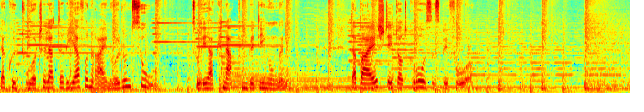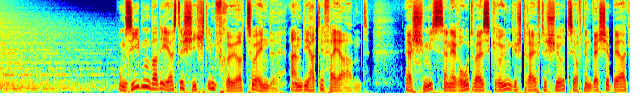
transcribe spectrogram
der Kulturgelateria von Reinhold und Sue, zu eher knappen Bedingungen. Dabei steht dort Großes bevor. Um sieben war die erste Schicht im Fröhr zu Ende. Andi hatte Feierabend. Er schmiss seine rot-weiß-grün gestreifte Schürze auf den Wäscheberg,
